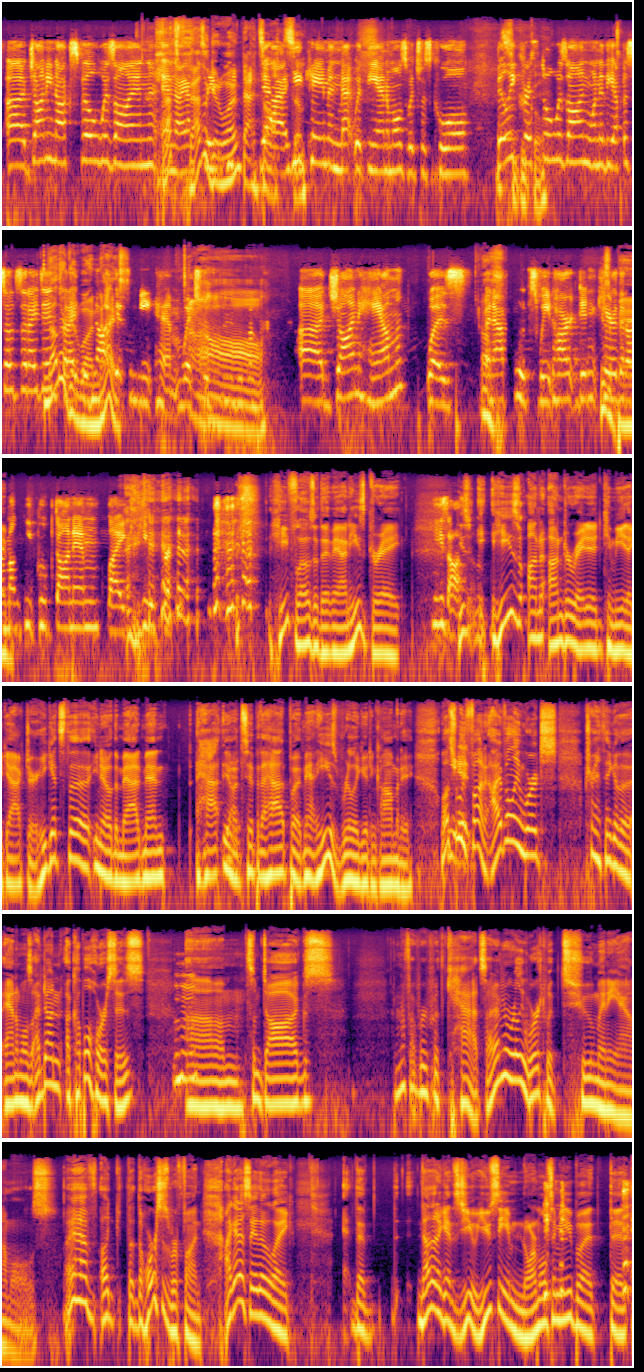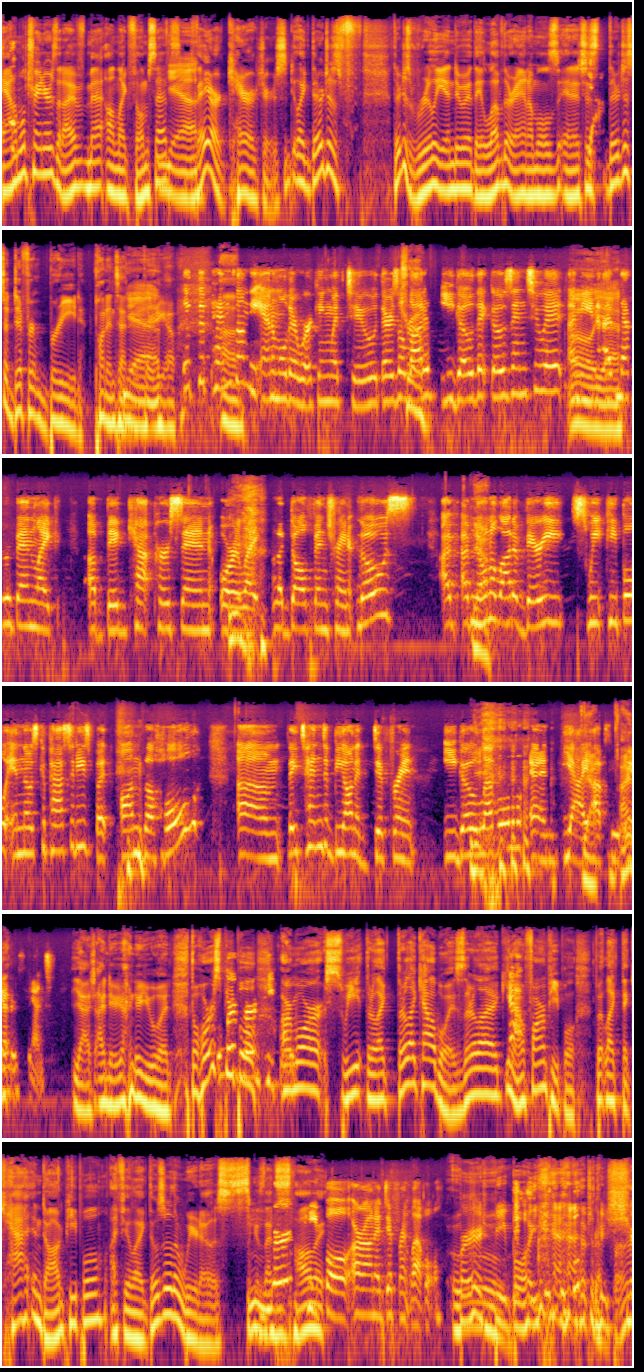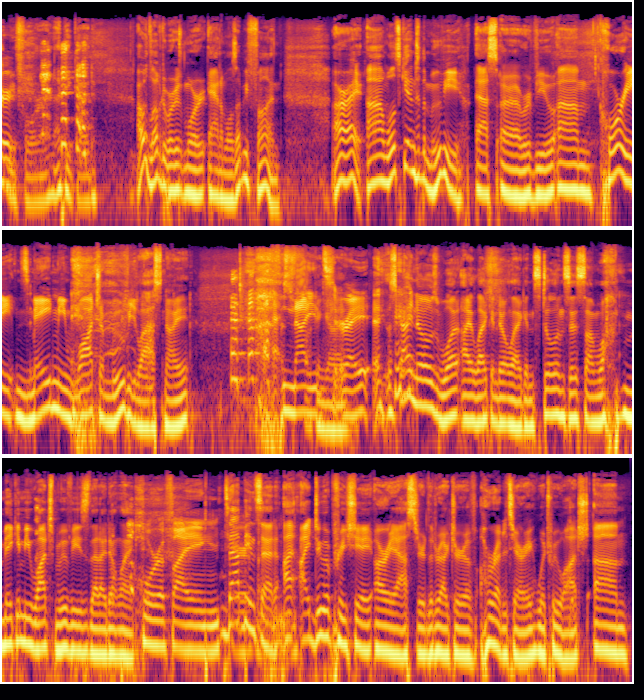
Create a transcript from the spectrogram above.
uh, johnny knoxville was on That's, and i that's a good one. That's yeah, awesome. he came and met with the animals, which was cool. Billy Crystal cool. was on one of the episodes that I did, Another but I did one, not nice. get to meet him, which was uh, John Hamm was an Oh. absolute sweetheart. Didn't He's care that our monkey pooped on him. Like he. He flows with it, man. He's great. He's He's awesome. he's an underrated comedic actor. He gets the you know the Mad Men hat, you know, tip of the hat. But man, he's really good in comedy. Well, that's He really is. fun. I've only worked. I'm trying to think of the animals. I've done a couple horses, Mm-hmm. um, some dogs. I don't know if I've worked with cats. I haven't really worked with too many animals. I have like the, the horses were fun. I gotta say though, like the nothing against you. You seem normal to me, but the animal trainers that I've met on like film sets, Yeah. they are characters. Like they're just they're just really into it. They love their animals, and it's just they're just a different breed. Pun intended. Yeah. There you go. It depends uh, on the animal they're working with too. There's a True. lot of ego that goes into it. I Oh, mean, yeah. I've never been like a big cat person or like a dolphin trainer. Those I've I've known a lot of very sweet people in those capacities, but on the whole, um, they tend to be on a different ego level. And yeah, I absolutely I understand. Yeah, I knew I knew you would. The horse We're people, people. are more sweet. They're like they're like cowboys. They're like you Yeah. know farm people. But like the cat and dog people, I feel like those are the weirdos because that's Bird all they- people are on a different level. Bird people, yeah, to the for bird sure. before. That'd be good. I would love to work with more animals. That'd be fun. All right. Uh, well, let's get into the movie s uh, review. Um, Corey made me watch a movie last night. Night, guy. right? This guy knows what I like and don't like, and still insists on wa- making me watch movies that I don't like. Horrifying. That being said, I, I do appreciate Ari Aster, the director of Hereditary, which we watched. Um,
